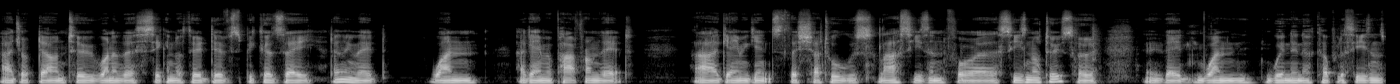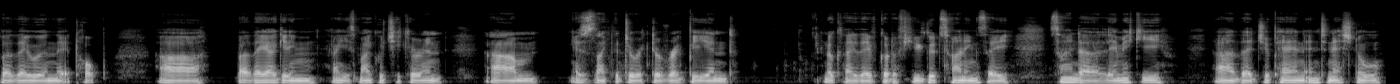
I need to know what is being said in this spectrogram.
uh, dropped down to one of the second or third divs because they, I don't think they'd won a game apart from that uh, game against the Shuttles last season for a season or two. So they'd one win in a couple of seasons, but they were in their top. Uh, but they are getting, I guess, Michael Cheika in um, as like the director of rugby and look like they've got a few good signings. They signed a Lemeki uh, the Japan international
